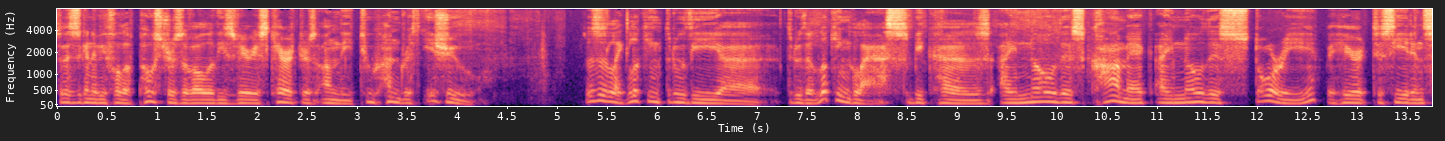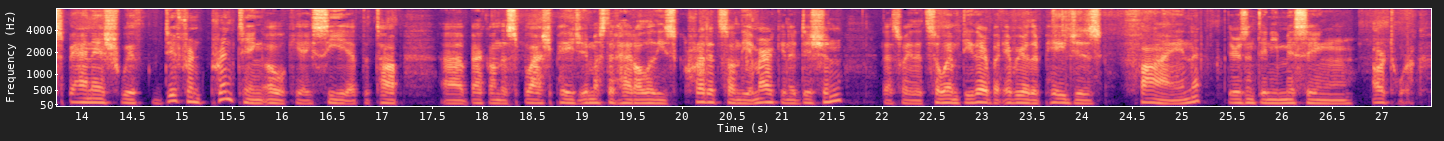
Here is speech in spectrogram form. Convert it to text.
So this is going to be full of posters of all of these various characters on the 200th issue. This is like looking through the uh, through the looking glass because I know this comic, I know this story. But here to see it in Spanish with different printing. Oh, okay, I see at the top, uh, back on the splash page. It must have had all of these credits on the American edition. That's why it's so empty there. But every other page is fine. There isn't any missing artwork.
